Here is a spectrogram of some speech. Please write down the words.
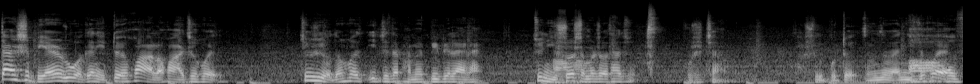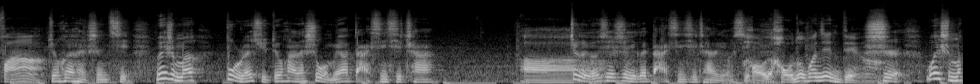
但是别人如果跟你对话的话，就会，就是有的人会一直在旁边逼逼赖赖，就你说什么时候他就、不是这样，他说的不对，怎么怎么样，你就会、啊好烦啊就会很生气。为什么不允许对话呢？是我们要打信息差，啊，这个游戏是一个打信息差的游戏。好好多关键点啊，是为什么？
